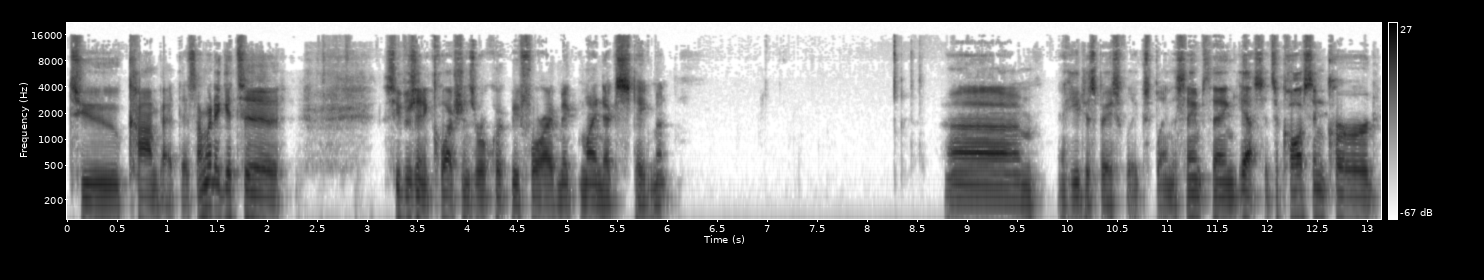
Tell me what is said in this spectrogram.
to combat this. I'm going to get to see if there's any questions real quick before I make my next statement. Um, and he just basically explained the same thing. Yes, it's a cost incurred.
